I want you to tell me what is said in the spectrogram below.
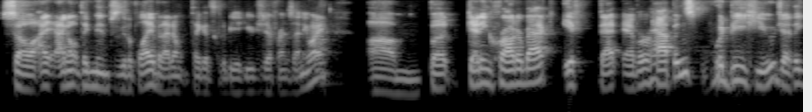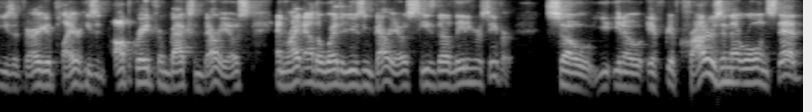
So I, I don't think Mims is going to play, but I don't think it's going to be a huge difference anyway. Um, but getting Crowder back, if that ever happens, would be huge. I think he's a very good player. He's an upgrade from Braxton Berrios. And right now, the way they're using Berrios, he's their leading receiver. So, you, you know, if, if Crowder's in that role instead,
